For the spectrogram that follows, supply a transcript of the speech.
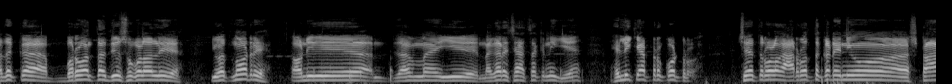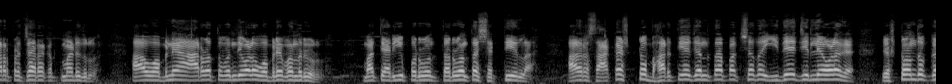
ಅದಕ್ಕೆ ಬರುವಂಥ ದಿವಸಗಳಲ್ಲಿ ಇವತ್ತು ನೋಡ್ರಿ, ಅವನಿಗೆ ನಮ್ಮ ಈ ನಗರ ಶಾಸಕನಿಗೆ ಹೆಲಿಕಾಪ್ಟರ್ ಕೊಟ್ಟರು ಕ್ಷೇತ್ರ ಒಳಗೆ ಅರವತ್ತು ಕಡೆ ನೀವು ಸ್ಟಾರ್ ಪ್ರಚಾರಕತ್ ಮಾಡಿದ್ರು. ಆ ಒಬ್ಬನೇ ಅರವತ್ತು ಮಂದಿ ಒಳಗೆ ಒಬ್ಬರೇ ಬಂದರು ಇವರು. ಮತ್ತು ಯಾರಿಗೂ ಪರುವ ತರುವಂಥ ಶಕ್ತಿ ಇಲ್ಲ. ಆದರೆ ಸಾಕಷ್ಟು ಭಾರತೀಯ ಜನತಾ ಪಕ್ಷದ ಇದೇ ಜಿಲ್ಲೆ ಒಳಗೆ ಎಷ್ಟೊಂದು ಕ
